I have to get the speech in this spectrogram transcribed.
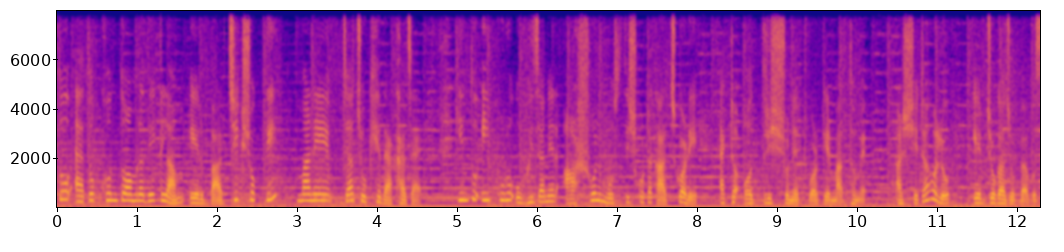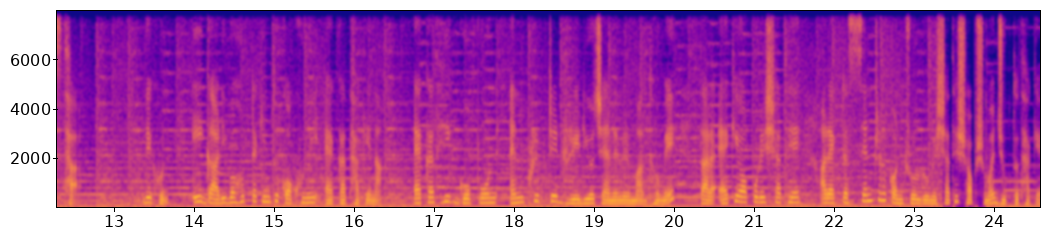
তো এতক্ষণ তো আমরা দেখলাম এর বাহ্যিক শক্তি মানে যা চোখে দেখা যায়। কিন্তু এই পুরো অভিযানের আসল মস্তিষ্কটা কাজ করে একটা অদৃশ্য নেটওয়ার্কের মাধ্যমে। আর সেটা হলো এর যোগাযোগ ব্যবস্থা। দেখুন, এই গাড়িবহরটা কিন্তু কখনোই একা থাকে না। একাধিক গোপন এনক্রিপ্টেড রেডিও চ্যানেলের মাধ্যমে তারা একে অপরের সাথে আর একটা সেন্ট্রাল কন্ট্রোল রুমের সাথে সবসময় যুক্ত থাকে।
